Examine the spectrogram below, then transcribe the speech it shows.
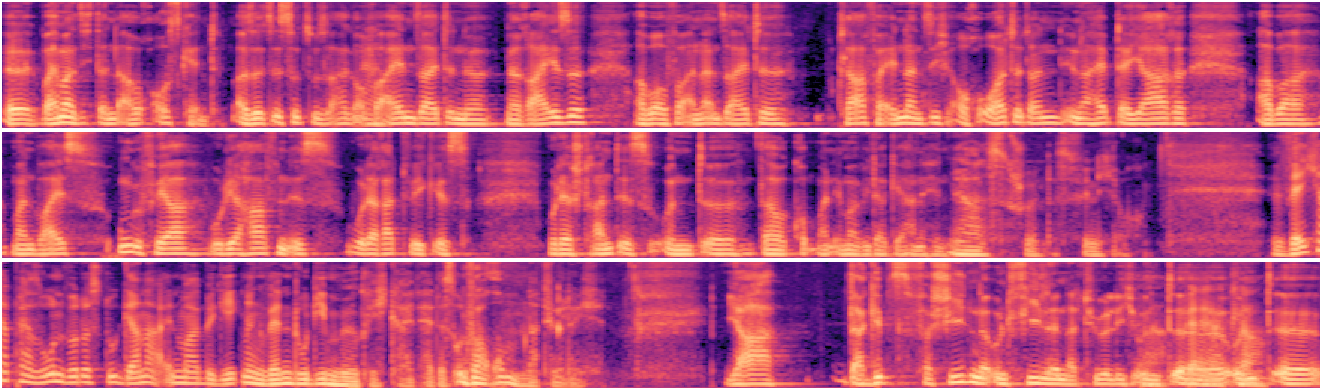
äh, weil man sich dann auch auskennt. Also es ist sozusagen ja. auf der einen Seite eine, eine Reise, aber auf der anderen Seite Klar verändern sich auch Orte dann innerhalb der Jahre, aber man weiß ungefähr, wo der Hafen ist, wo der Radweg ist, wo der Strand ist und äh, da kommt man immer wieder gerne hin. Ja, das ist schön, das finde ich auch. Welcher Person würdest du gerne einmal begegnen, wenn du die Möglichkeit hättest? Und warum natürlich? Ja, da gibt es verschiedene und viele natürlich. Ja, und, äh, ja, und äh,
